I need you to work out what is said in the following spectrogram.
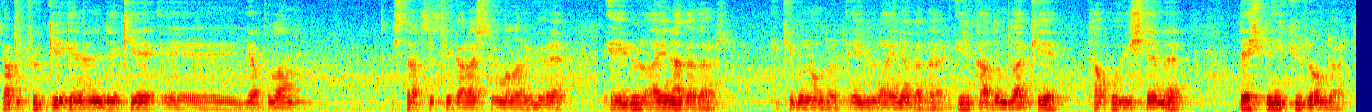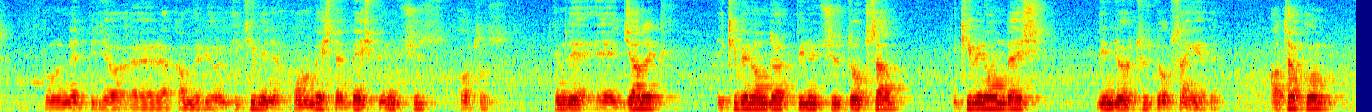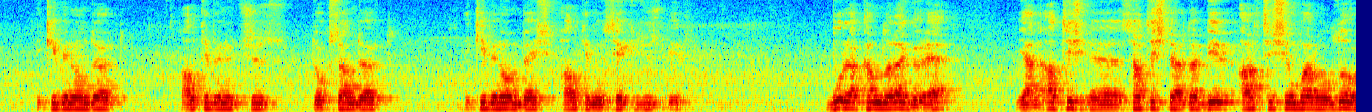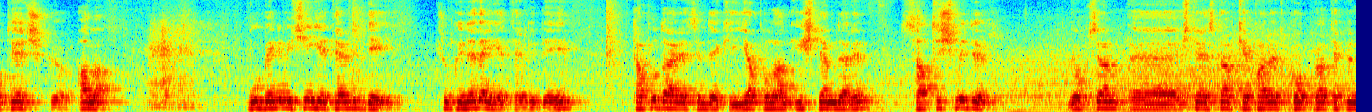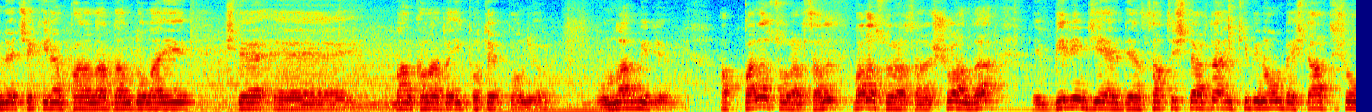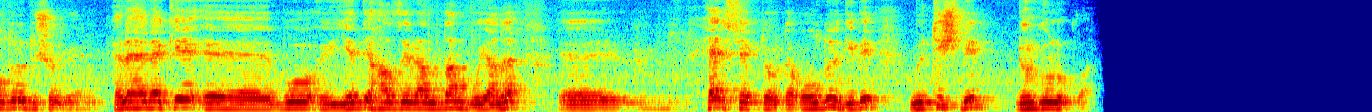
Tabii Türkiye genelindeki e, yapılan istatistik araştırmalara göre Eylül ayına kadar 2014 Eylül ayına kadar ilk adımdaki tapu işlemi 5214. Bunu net bir ceva- e, rakam veriyorum. 2015'te 5330. Şimdi e, Canık 2014 1390, 2015 1497. Atakum 2014 6394, 2015 6801. Bu rakamlara göre yani atış, e, satışlarda bir artışın var olduğu ortaya çıkıyor. Ama bu benim için yeterli değil. Çünkü neden yeterli değil? Tapu dairesindeki yapılan işlemlerin satış mıdır? Yoksa e, işte esnaf kefalet kooperatifinde çekilen paralardan dolayı işte e, bankalarda ipotek konuyor. Bunlar mıydı? Ha, bana sorarsanız, bana sorarsanız şu anda e, birinci elden satışlarda 2015'te artış olduğunu düşünmüyorum. Hele hele ki e, bu 7 Haziran'dan bu yana e, her sektörde olduğu gibi müthiş bir durgunluk var.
